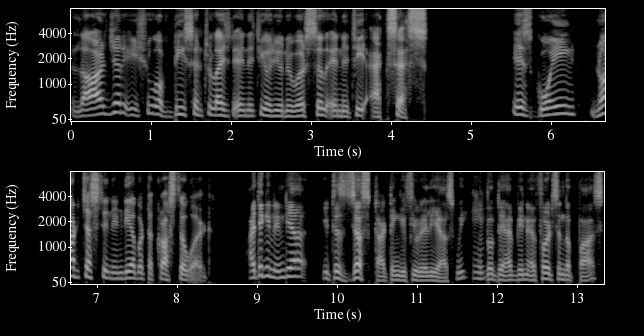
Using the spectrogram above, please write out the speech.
larger issue of decentralized energy or universal energy access is going not just in India but across the world? I think in India, it is just starting, if you really ask me. Mhm. Though there have been efforts in the past,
